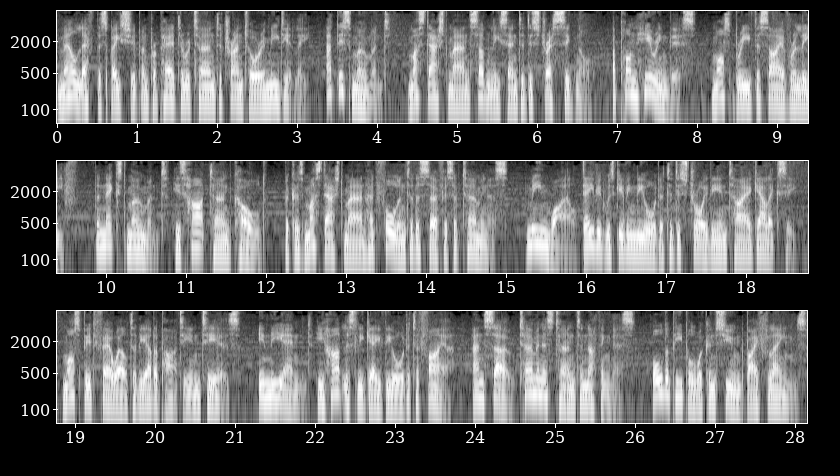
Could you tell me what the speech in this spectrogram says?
Mel left the spaceship and prepared to return to Trantor immediately. At this moment, Mustached Man suddenly sent a distress signal. Upon hearing this, Moss breathed a sigh of relief. The next moment, his heart turned cold, because Mustached Man had fallen to the surface of Terminus. Meanwhile, David was giving the order to destroy the entire galaxy. Moss bid farewell to the other party in tears. In the end, he heartlessly gave the order to fire. And so, Terminus turned to nothingness. All the people were consumed by flames.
